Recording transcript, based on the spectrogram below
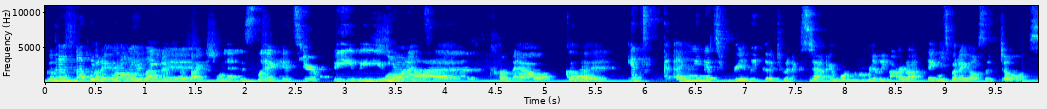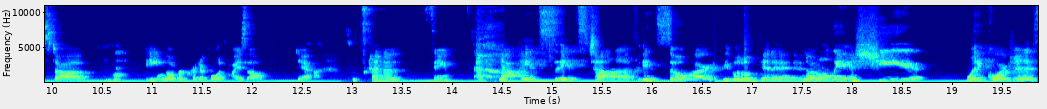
But there's nothing But wrong really with love being a perfectionist. Like it's your baby. You want Yeah. it to come out good. It's, I mean, it's really good to an extent. I work really hard on things, but I also don't stop Mhm. being overcritical with myself. Yeah. So it's kind of same. Yeah, it's it's tough. It's so hard. People don't get it. Not only is she like gorgeous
